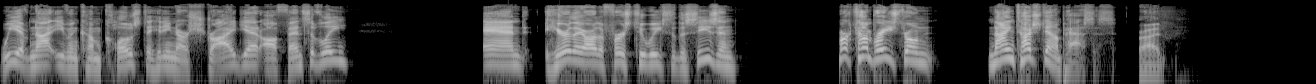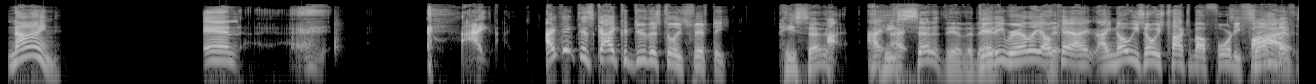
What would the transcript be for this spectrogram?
We have not even come close to hitting our stride yet offensively. And here they are the first two weeks of the season. Mark Tom Brady's thrown nine touchdown passes. Right. Nine. And I I think this guy could do this till he's 50. He said it. I, I, he I- said it the other day. did he really? that- Okay, I, I know he's always talked about 45, Somebody,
